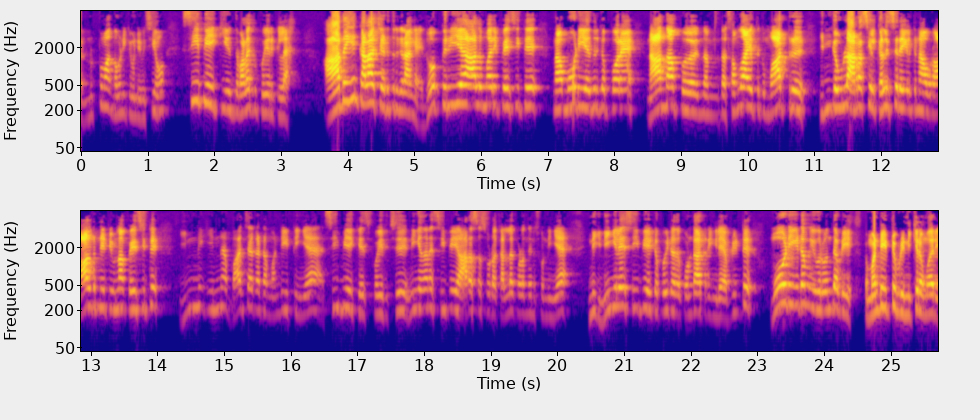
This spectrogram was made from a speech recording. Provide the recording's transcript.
நுட்பமா கவனிக்க வேண்டிய விஷயம் சிபிஐக்கு இந்த வழக்கு போயிருக்குல்ல. அதையும் கலாச்சி எடுத்துருக்குறாங்க. ஏதோ பெரிய ஆளு மாதிரி பேசிட்டு நான் மோடியை எதிர்க்க போறேன். நான் தான் இப்போ இந்த இந்த சமுதாயத்துக்கு மாற்று. இங்க உள்ள அரசியல் கலிசிறைகளுக்கு நான் ஒரு ஆல்டர்னேட்டிவ்லாம் பேசிட்டு இன்னைக்கு என்ன பாஜக மண்டிட்டீங்க சிபிஐ கேஸ் போயிருச்சு. நீங்க தானே சிபிஐ ஆர்எஸ்எஸோட கள்ள குழந்தைன்னு சொன்னீங்க. இன்னைக்கு நீங்களே சிபிஐட்ட போயிட்டு அதை கொண்டாடுறீங்களே அப்படின்ட்டு மோடியிடம் இவர் வந்து அப்படி மண்டிட்டு இப்படி நிக்கிற மாதிரி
